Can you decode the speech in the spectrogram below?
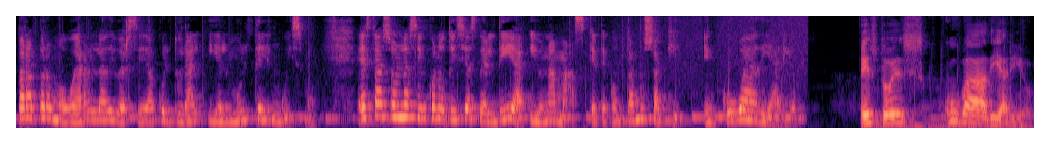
para promover la diversidad cultural y el multilingüismo. Estas son las cinco noticias del día y una más que te contamos aquí, en Cuba a Diario. Esto es Cuba a Diario,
